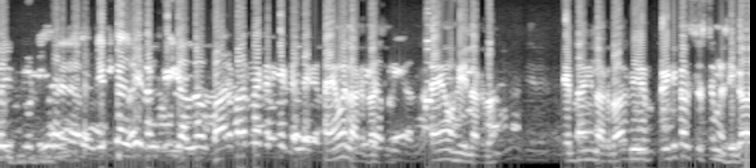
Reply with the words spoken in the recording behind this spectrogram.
ਕੋਈ ਪੋਲੀਟੀਕਲ ਗੱਲ ਬਾਰ-ਬਾਰ ਨਾ ਕਰਕੇ ਗੱਲੇ ਐਵੇਂ ਲੱਗਦਾ ਸੀ ਐਵੇਂ ਹੀ ਲੱਗਦਾ। ਇਦਾਂ ਹੀ ਲੱਗਦਾ ਵੀ ਪੋਲੀਟੀਕਲ ਸਿਸਟਮ ਸੀਗਾ।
